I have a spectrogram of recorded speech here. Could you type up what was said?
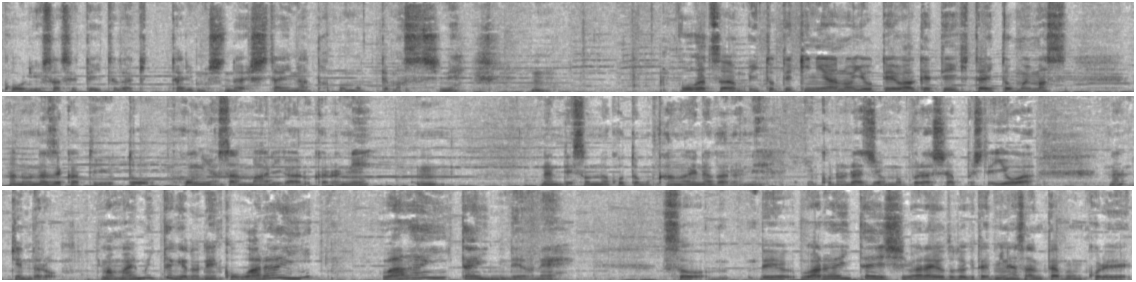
交流させていただきたりもしなしたいなと思ってますしね、うん、5月は意図的にあの予定を空けていきたいと思います。あのなぜかというと本屋さん周りがあるからね。うん。なんでそんなことも考えながらねこのラジオもブラッシュアップして要は何て言うんだろう。まあ前も言ったけどねこう笑い笑いたいんだよね。そう。で笑いたいし笑いを届けたい。皆さん多分これ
